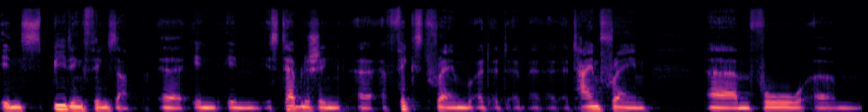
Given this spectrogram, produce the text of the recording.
in speeding things up. in in establishing a, a fixed frame, a, a, a time frame um, for um,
